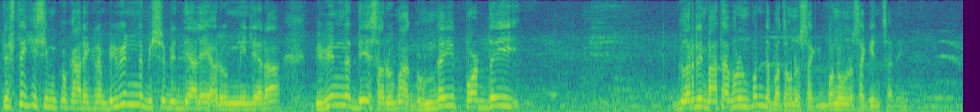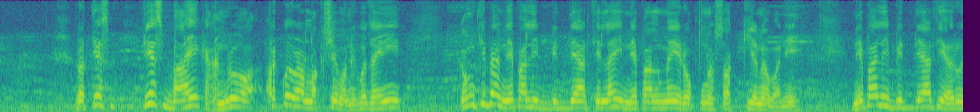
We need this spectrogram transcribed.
त्यस्तै किसिमको कार्यक्रम विभिन्न विश्वविद्यालयहरू मिलेर विभिन्न देशहरूमा घुम्दै पढ्दै गर्ने वातावरण पनि त बचाउन सकि बनाउन सकिन्छ नि। र त्यस त्यसबाहेक हाम्रो अर्को एउटा लक्ष्य भनेको चाहिँ नि कम्तीमा नेपाली विद्यार्थीलाई नेपालमै रोक्न सकिएन भने नेपाली विद्यार्थीहरू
